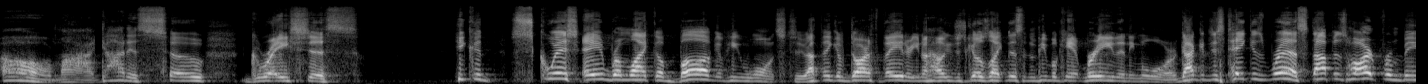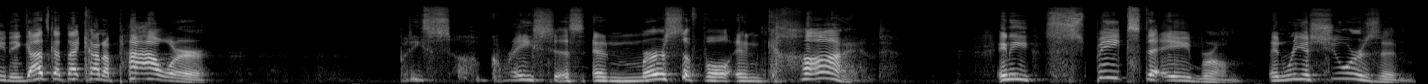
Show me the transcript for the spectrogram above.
Oh my, God is so gracious. He could squish Abram like a bug if he wants to. I think of Darth Vader, you know how he just goes like this and then people can't breathe anymore. God could just take his breath, stop his heart from beating. God's got that kind of power. But he's so gracious and merciful and kind. And he speaks to Abram and reassures him.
